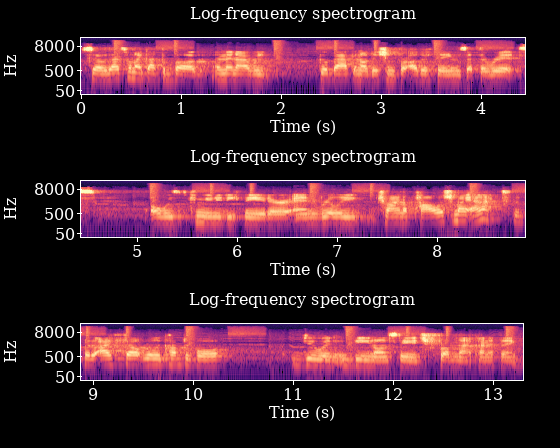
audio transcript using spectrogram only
So that's when I got the bug. And then I would go back and audition for other things at the Ritz, always community theater, and really trying to polish my act. But I felt really comfortable doing being on stage from that kind of thing.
